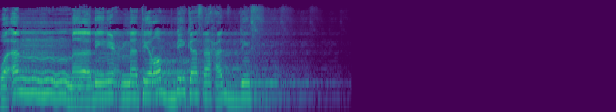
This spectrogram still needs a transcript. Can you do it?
واما بنعمه ربك فحدث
